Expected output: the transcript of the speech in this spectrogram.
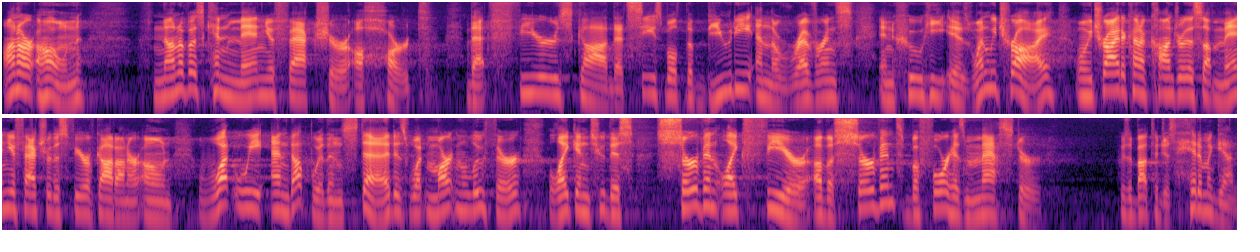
On our own, none of us can manufacture a heart that fears God, that sees both the beauty and the reverence in who He is. When we try, when we try to kind of conjure this up, manufacture this fear of God on our own, what we end up with instead is what Martin Luther likened to this servant like fear of a servant before his master who's about to just hit him again.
